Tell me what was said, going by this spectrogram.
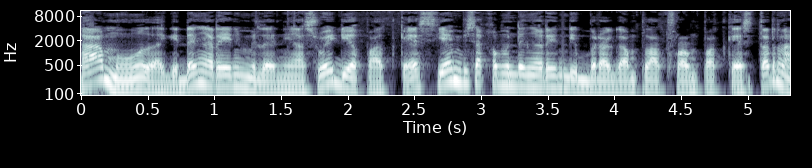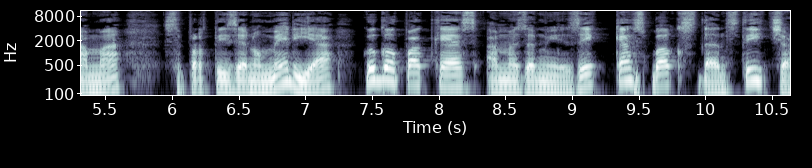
Kamu lagi dengerin Millennials Radio Podcast yang bisa kamu dengerin di beragam platform podcast ternama seperti Zenomedia, Google Podcast, Amazon Music, Castbox, dan Stitcher.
